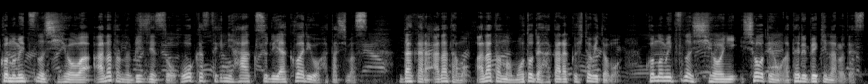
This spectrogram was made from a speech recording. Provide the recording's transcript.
この3つの指標はあなたのビジネスを包括的に把握する役割を果たします。だからあなたもあなたの元で働く人々もこの3つの指標に焦点を当てるべきなのです。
